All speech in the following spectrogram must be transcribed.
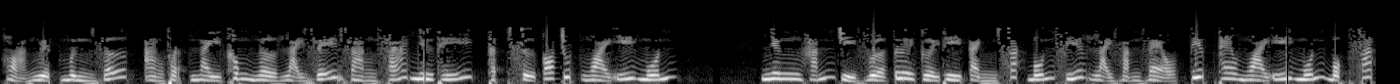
hỏa nguyệt mừng rỡ, ảo thuật này không ngờ lại dễ dàng phá như thế, thật sự có chút ngoài ý muốn. Nhưng hắn chỉ vừa tươi cười thì cảnh sắc bốn phía lại vặn vẹo, tiếp theo ngoài ý muốn bộc phát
